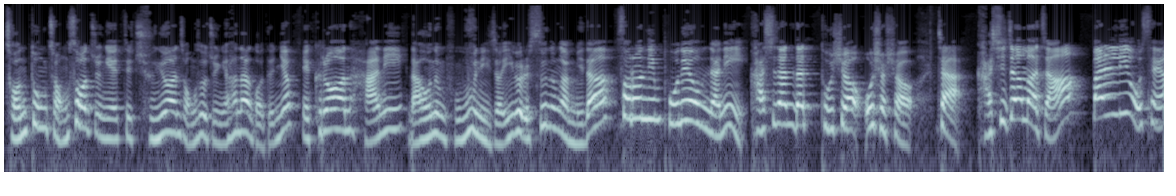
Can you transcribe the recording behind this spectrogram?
전통 정서 중에 중요한 정서 중에 하나거든요. 예, 그런 한이 나오는 부분이죠. 이거를 수능합니다. 서로님 보내옵나니 가시난다 도셔 오셔셔. 자, 가시자마자 빨리 오세요.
